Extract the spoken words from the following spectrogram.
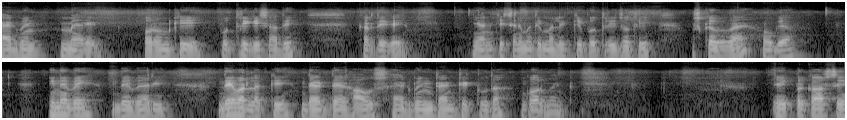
had been married और उनकी पुत्री की शादी कर दी गई। यानी कि श्रीमती मलिक की पुत्री जो थी, उसका विवाह हो गया। In a way they very they were lucky that their house had been rented to the government एक प्रकार से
